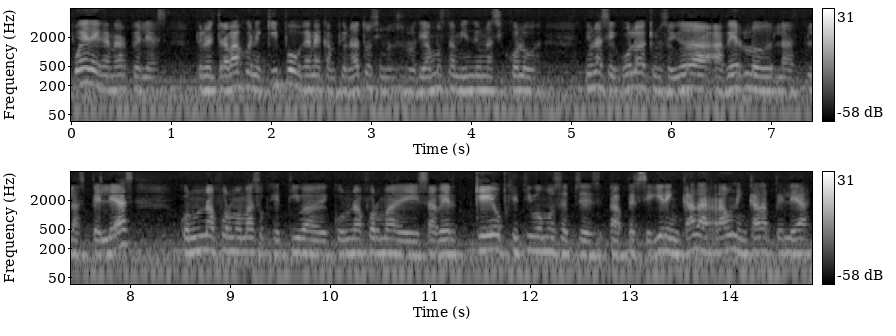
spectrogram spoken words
puede ganar peleas, pero el trabajo en equipo gana campeonatos y nos rodeamos también de una psicóloga, de una psicóloga que nos ayuda a ver las, las peleas con una forma más objetiva, de- con una forma de saber qué objetivo vamos a, perse- a perseguir en cada round, en cada pelea,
